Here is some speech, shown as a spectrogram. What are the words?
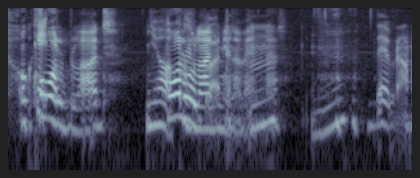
Och Okej. kolblad. Ja, kolblad, mina vänner. Mm, mm, det är bra.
